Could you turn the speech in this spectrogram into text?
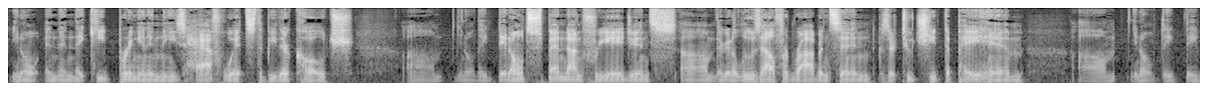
You know, and then they keep bringing in these half wits to be their coach. Um, you know, they, they don't spend on free agents. Um, they're going to lose Alfred Robinson because they're too cheap to pay him. Um, you know, they, they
